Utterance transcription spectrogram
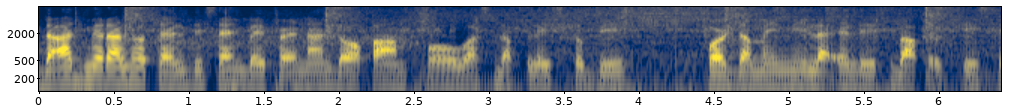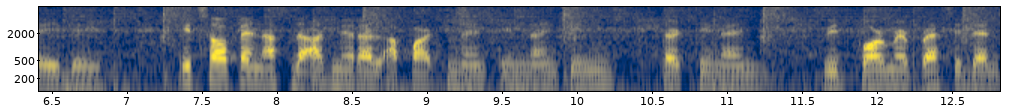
The Admiral Hotel, designed by Fernando Ocampo, was the place to be for the Manila elite back in its heyday. It's opened as the Admiral Apartment in 1939 with former President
